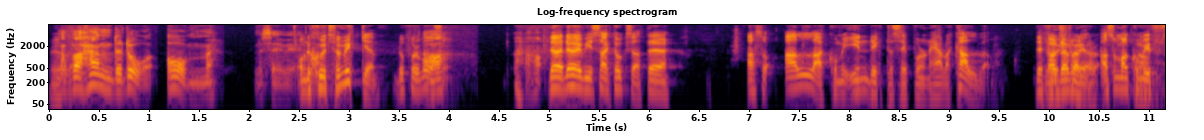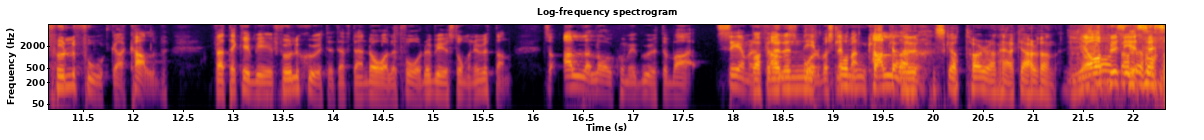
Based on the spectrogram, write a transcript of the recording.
Men vad händer då om, nu säger vi, Om det skjuts för mycket, då får det vara Ja. så. Det, det har ju vi sagt också, att det, alltså alla kommer inrikta sig på den här jävla kalven. Det Ja, det första man gör. Alltså man kommer Ja. fullfoka kalv. För att det kan ju bli fullskjutet efter en dag eller två, då blir ju står man utan. Så alla lag kommer gå ut och bara, ser man Varför ett är det kalvspår, bara släpper 19 alla... kalvar ska ta den här kalven? Ja, precis.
